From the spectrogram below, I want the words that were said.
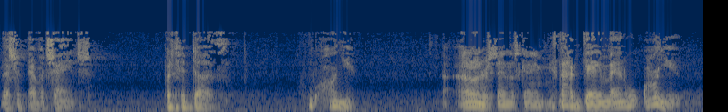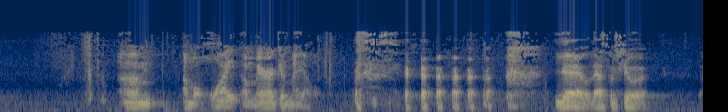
that should ever change. But if it does, who are you? I don't understand this game. It's not a game, man. Who are you? Um, I'm a white American male. yeah, that's for sure.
